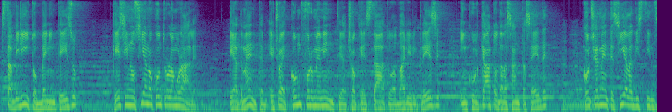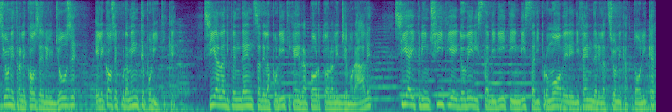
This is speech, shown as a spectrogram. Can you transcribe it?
stabilito ben inteso che essi non siano contro la morale, e ad mentem, e cioè conformemente a ciò che è stato a varie riprese inculcato dalla Santa Sede, concernente sia la distinzione tra le cose religiose e le cose puramente politiche, sia la dipendenza della politica in rapporto alla legge morale, sia i principi e i doveri stabiliti in vista di promuovere e difendere l'azione cattolica,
